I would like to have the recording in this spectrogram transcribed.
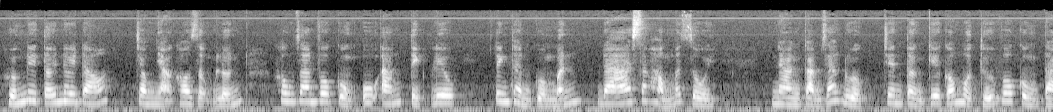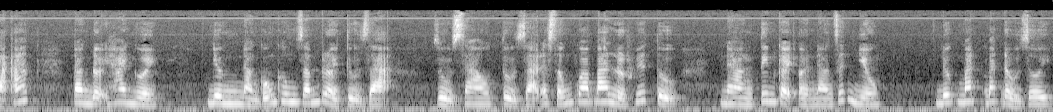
hướng đi tới nơi đó, trong nhà kho rộng lớn, không gian vô cùng u ám tịch liêu, tinh thần của Mẫn đã sắp hỏng mất rồi. Nàng cảm giác được trên tầng kia có một thứ vô cùng tà ác đang đợi hai người, nhưng nàng cũng không dám rời tử dạ. Dù sao, tử dạ đã sống qua ba lượt huyết tự, nàng tin cậy ở nàng rất nhiều. Nước mắt bắt đầu rơi,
